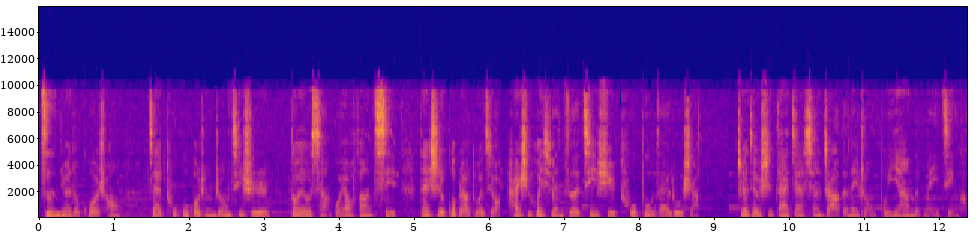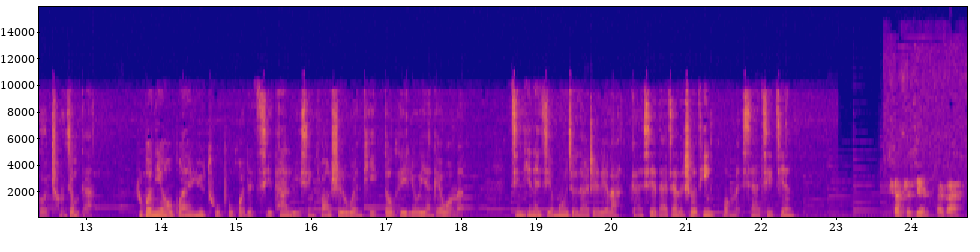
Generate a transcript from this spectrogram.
自虐的过程。在徒步过程中，其实都有想过要放弃，但是过不了多久，还是会选择继续徒步在路上。这就是大家想找的那种不一样的美景和成就感。如果你有关于徒步或者其他旅行方式的问题，都可以留言给我们。今天的节目就到这里了，感谢大家的收听，我们下期见。下次见，拜拜。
